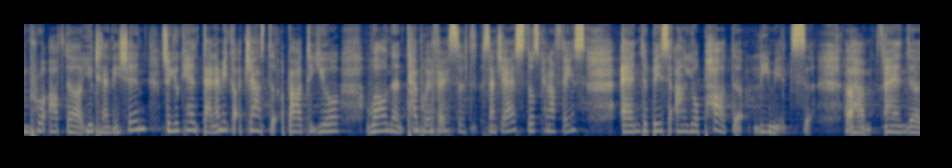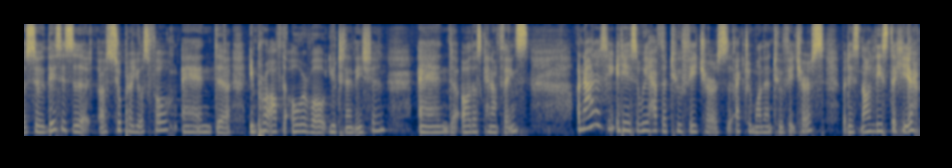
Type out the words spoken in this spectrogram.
improve of the utilization. So you can can dynamically adjust about your well-known temporal such as those kind of things, and based on your pod limits. Um, and uh, so this is uh, super useful and uh, improve the overall utilization and all those kind of things. Another thing it is we have the two features, actually more than two features, but it's not listed here.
